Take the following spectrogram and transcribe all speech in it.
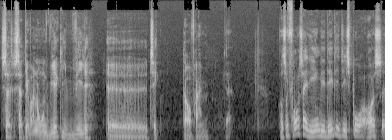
Så, så det var nogle virkelig vilde øh, ting, der var fremme. Ja. Og så fortsatte I egentlig lidt i de spor også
